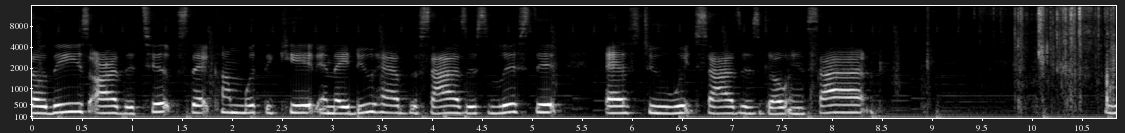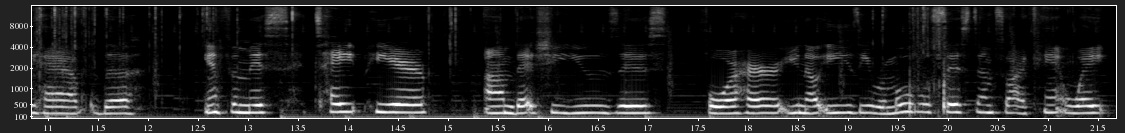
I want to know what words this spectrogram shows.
so these are the tips that come with the kit and they do have the sizes listed as to which sizes go inside. We have the infamous tape here um, that she uses for her, you know, easy removal system. So I can't wait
